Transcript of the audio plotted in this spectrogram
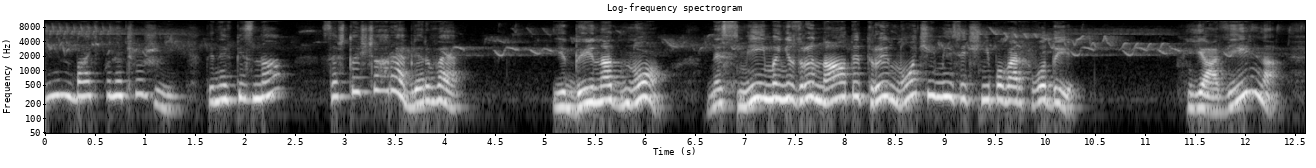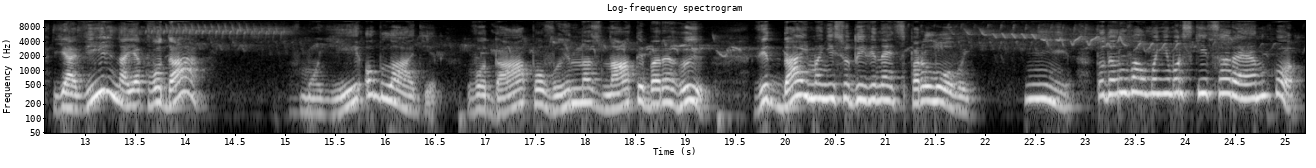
Він, батько, не чужий. Ти не впізнав? Це ж той, що греблі рве. Іди на дно, не смій мені зринати три ночі місячні поверх води. Я вільна, я вільна, як вода. В моїй обладі вода повинна знати береги. Віддай мені сюди вінець перловий. Ні, то дарував мені морський царенко.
